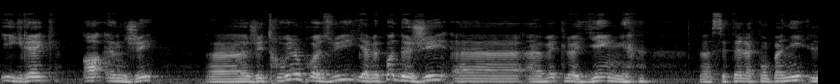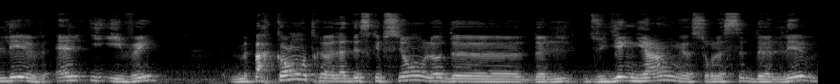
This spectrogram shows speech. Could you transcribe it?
Y-A-N-G. Euh, j'ai trouvé un produit, il n'y avait pas de G euh, avec le Ying. Euh, c'était la compagnie Live, L-I-I-V. Mais par contre, la description là, de, du Yin Yang sur le site de Live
